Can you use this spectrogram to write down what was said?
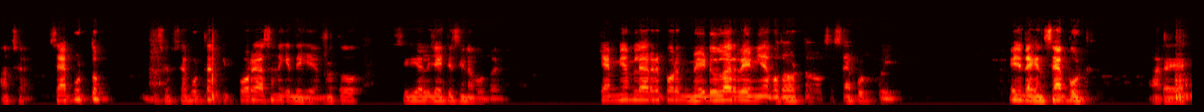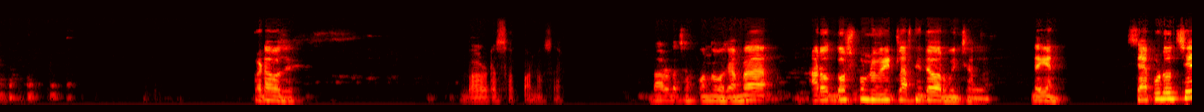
আচ্ছা স্যাপউড তো আচ্ছা স্যাপউডটা কি পরে আছে নাকি দেখি আমরা তো সিরিয়ালি যাইতেছি না বোধহয় ক্যাম্বিয়াম লেয়ারের পরে মেডুলার রেনিয়া কথাবার্তা হচ্ছে স্যাপউড কই এই যে দেখেন স্যাপউড আরে কয়টা বাজে বারোটা ছাপ্পান্ন স্যার বারোটা ছাপ্পান্ন বাজে আমরা আরও দশ পনেরো মিনিট ক্লাস নিতে পারব ইনশাল্লাহ দেখেন স্যাপুড হচ্ছে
